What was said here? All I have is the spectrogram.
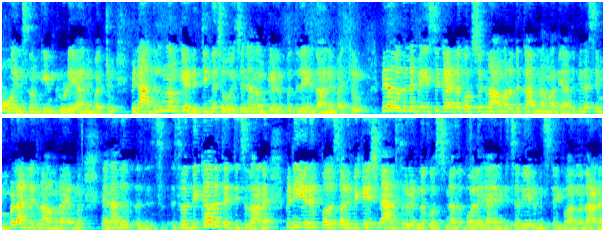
പോയിന്റ്സും നമുക്ക് ഇൻക്ലൂഡ് ചെയ്യാനും പറ്റും. പിന്നെ അതിൽ നിന്ന് നമുക്ക് എഡിറ്റിംഗ് ചോദിച്ചു കഴിഞ്ഞാൽ നമുക്ക് എളുപ്പത്തിൽ എഴുതാനും പറ്റും. പിന്നെ അതുപോലെ തന്നെ ബേസിക് ആയിട്ടുള്ള കുറച്ച് ഗ്രാമർ അതൊക്കെ അറിഞ്ഞാൽ മതി. അത് പിന്നെ സിമ്പിൾ ആയിട്ടുള്ള ഗ്രാമർ ആയിരുന്നു. ഞാൻ അത് ശ്രദ്ധിക്കാതെ തെറ്റിച്ചതാണ്. പിന്നെ ഈ ഒരു പേഴ്സോണിഫിക്കേഷൻ ആൻസർ വരുന്ന ക്വസ്റ്റ്യൻ അതുപോലെ ഞാൻ എനിക്ക് ചെറിയൊരു മിസ്റ്റേക്ക് വന്നതാണ്.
